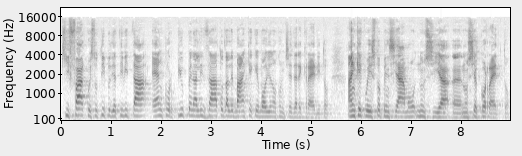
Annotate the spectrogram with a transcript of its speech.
chi fa questo tipo di attività è ancora più penalizzato dalle banche che vogliono concedere credito. Anche questo pensiamo non sia, eh, non sia corretto.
